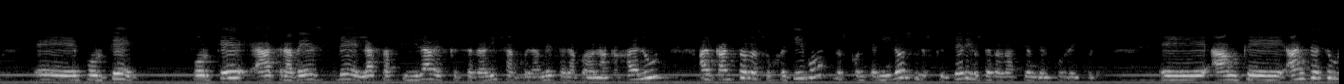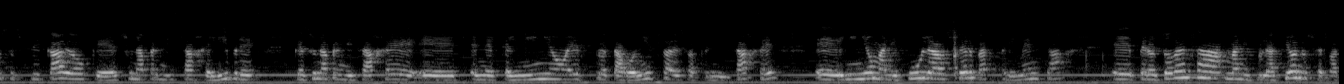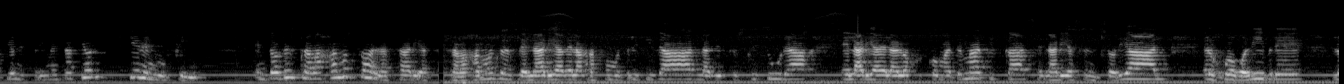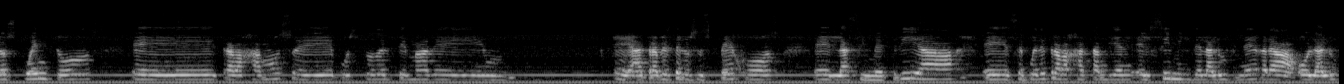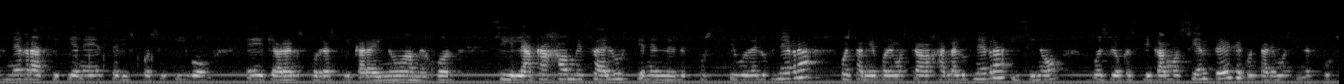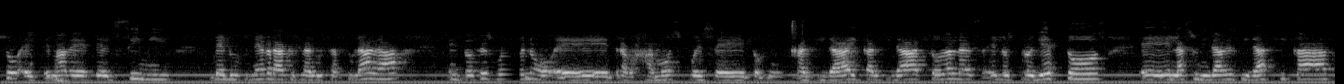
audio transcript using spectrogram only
¿Por qué? Porque a través de las actividades que se realizan con la mesa y la, caja de luz, alcanzo los objetivos, los contenidos y los criterios de evaluación del currículo. Eh, aunque antes hemos explicado que es un aprendizaje libre, que es un aprendizaje eh, en el que el niño es protagonista de su aprendizaje, el niño manipula, observa, experimenta, eh, pero toda esa manipulación, observación, experimentación tienen un fin. Entonces trabajamos todas las áreas, trabajamos desde el área de la grafomotricidad, la lectoescritura, el área de la lógico-matemáticas, el área sensorial, el juego libre, los cuentos, eh, trabajamos eh, pues todo el tema de a través de los espejos, la simetría, se puede trabajar también el símil de la luz negra o la luz negra si tiene ese dispositivo que ahora nos podrá explicar Ainhoa mejor si la caja o mesa de luz tienen el dispositivo de luz negra, pues también podemos trabajar la luz negra y si no, pues lo que explicamos siempre, que contaremos en el curso, el tema del símil de luz negra, que es la luz azulada. Entonces, bueno, eh, trabajamos pues eh, cantidad y cantidad, todos eh, los proyectos, las unidades didácticas,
